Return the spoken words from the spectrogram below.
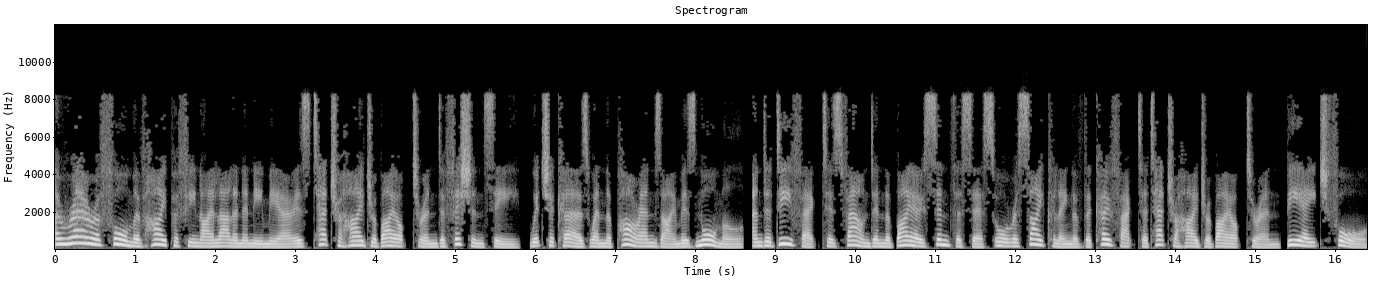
A rarer form of hyperphenylalaninemia is tetrahydrobiopterin deficiency, which occurs when the PAH enzyme is normal, and a defect is found in the biosynthesis or recycling of the cofactor tetrahydrobiopterin BH4.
